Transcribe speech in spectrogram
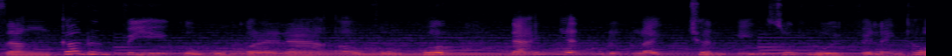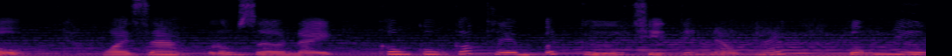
rằng các đơn vị của Ukraine ở vùng quốc đã nhận được lệnh chuẩn bị rút lui về lãnh thổ. Ngoài ra, blogger này không cung cấp thêm bất cứ chi tiết nào khác cũng như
